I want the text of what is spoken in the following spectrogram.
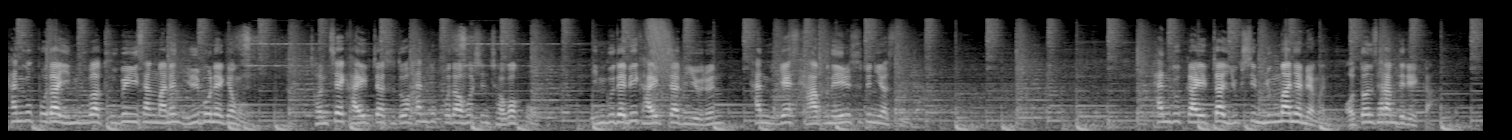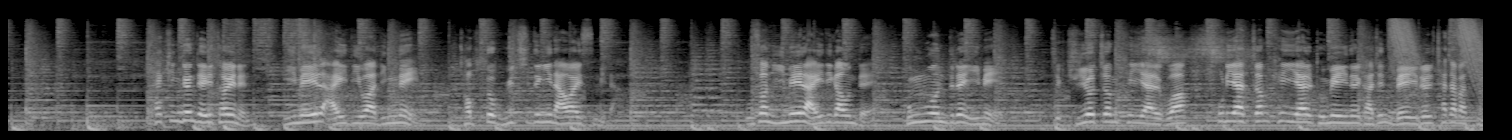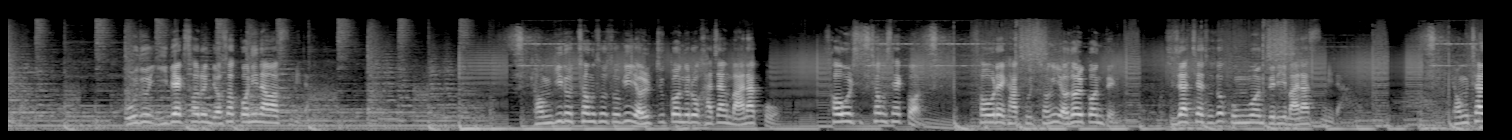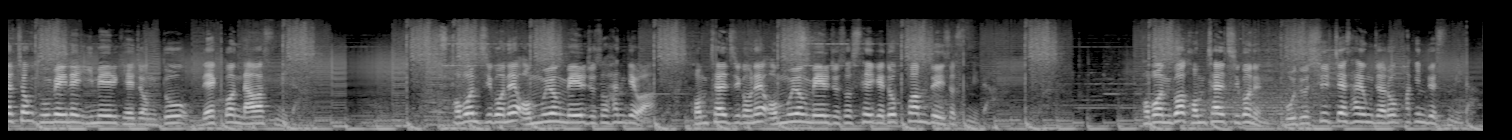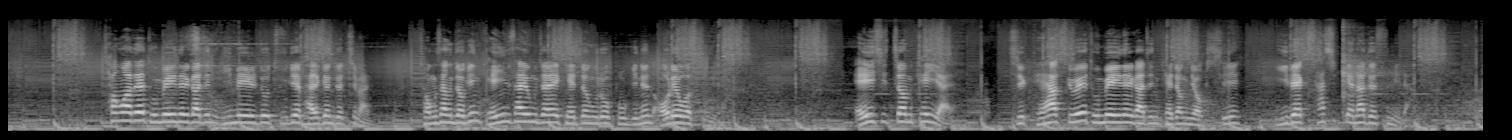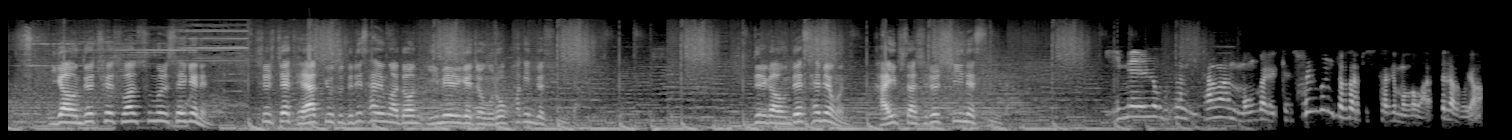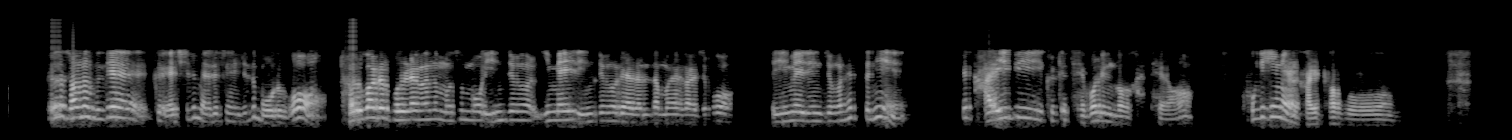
한국보다 인구가 두 배 이상 많은 일본의 경우 전체 가입자 수도 한국보다 훨씬 적었고 인구 대비 가입자 비율은 한국의 4분의 1 수준이었습니다. 한국 가입자 66만여 명은 어떤 사람들일까? 해킹된 데이터에는 이메일 아이디와 닉네임, 접속 위치 등이 나와 있습니다. 우선 이메일 아이디 가운데 공무원들의 이메일, 즉 geo.kr과 korea.kr 도메인을 가진 메일을 찾아봤습니다. 모두 236건이 나왔습니다. 경기도청 소속이 12건으로 가장 많았고 서울시청 3건, 서울의 각 구청이 8건 등 지자체 소속 공무원들이 많았습니다. 경찰청 도메인의 이메일 계정도 4건 나왔습니다. 법원 직원의 업무용 메일 주소 1개와 검찰 직원의 업무용 메일 주소 3개도 포함되어 있었습니다. 법원과 검찰 직원은 모두 실제 사용자로 확인됐습니다. 청와대 도메인을 가진 이메일도 2개 발견됐지만 정상적인 개인 사용자의 계정으로 보기는 어려웠습니다. ac.kr, 즉 대학교의 도메인을 가진 계정 역시 240개나 됐습니다. 이 가운데 최소한 23개는 실제 대학 교수들이 사용하던 이메일 계정으로 확인됐습니다. 이들 가운데 3명은 가입 사실을 시인했습니다. 이메일로 무슨 이상한 뭔가 이렇게 설문조사 비슷하게 뭐가 왔더라고요. 그래서 저는 그게 그 애쉬리 메디슨인지도 모르고 결과를 보려면은 무슨 뭐 인증을 이메일 인증을 해야 된다 뭐 해가지고 이메일 인증을 했더니 가입이 그렇게 돼버린 것 같아요. 호기심에 가입하고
